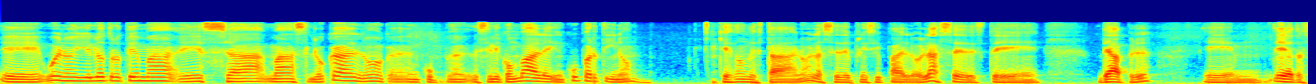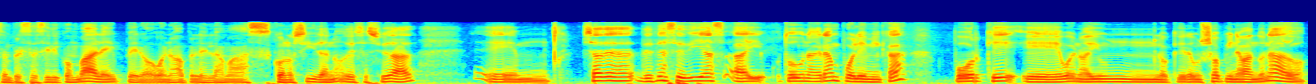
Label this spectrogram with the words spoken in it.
eh, bueno, y el otro tema es ya más local, ¿no? En, de Silicon Valley, en Cupertino, que es donde está ¿no? la sede principal o la sede este, de Apple. Eh, hay otras empresas de Silicon Valley, pero bueno, Apple es la más conocida ¿no? de esa ciudad. Eh, ya desde hace días hay toda una gran polémica porque eh, bueno, hay un, lo que era un shopping abandonado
